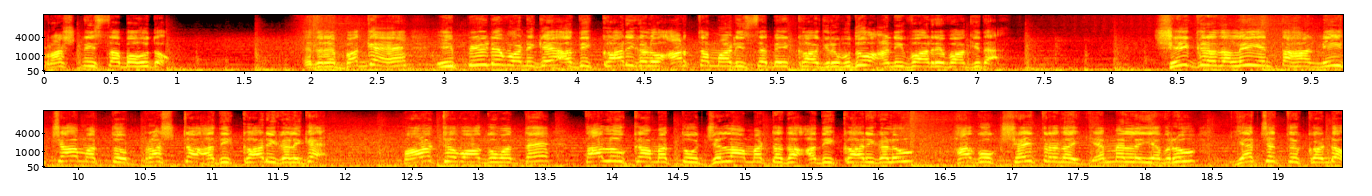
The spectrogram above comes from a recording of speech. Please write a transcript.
ಪ್ರಶ್ನಿಸಬಹುದು. ಇದರ ಬಗ್ಗೆ ಈ ಪಿಡಿಒನಿಗೆ ಅಧಿಕಾರಿಗಳು ಅರ್ಥ ಮಾಡಿಸಬೇಕಾಗಿರುವುದು ಅನಿವಾರ್ಯವಾಗಿದೆ. ಶೀಘ್ರದಲ್ಲಿ ಇಂತಹ ನೀಚ ಮತ್ತು ಭ್ರಷ್ಟ ಅಧಿಕಾರಿಗಳಿಗೆ ಪಾಠವಾಗುವಂತೆ ತಾಲೂಕಾ ಮತ್ತು ಜಿಲ್ಲಾ ಮಟ್ಟದ ಅಧಿಕಾರಿಗಳು ಹಾಗೂ ಕ್ಷೇತ್ರದ ಎಂಎಲ್ಎಯವರು ಎಚ್ಚೆತ್ತುಕೊಂಡು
